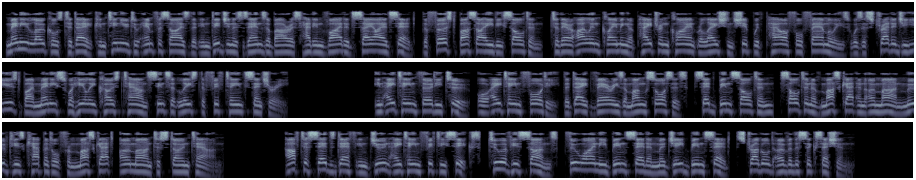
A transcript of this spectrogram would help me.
Many locals today continue to emphasize that indigenous Zanzibaris had invited Sayyid Said, the first Busaidi sultan, to their island claiming a patron-client relationship with powerful families was a strategy used by many Swahili coast towns since at least the 15th century. In 1832, or 1840 the date varies among sources, Said bin Sultan, Sultan of Muscat and Oman moved his capital from Muscat, Oman to Stone Town. After Said's death in June 1856, two of his sons, Thuwaini bin Said and Majid bin Said, struggled over the succession.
